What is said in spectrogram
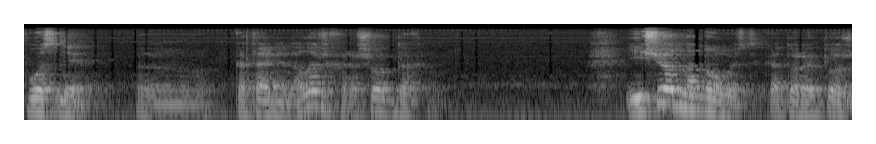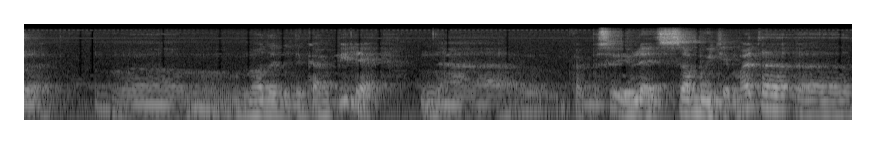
после э, катания на лыжах хорошо отдохнуть. И еще одна новость, которая тоже э, в модели де Кампилия э, как бы является событием, это э,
